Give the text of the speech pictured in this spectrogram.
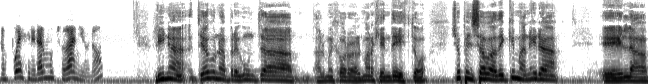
nos puede generar mucho daño, ¿no? Lina, te hago una pregunta, a lo mejor al margen de esto. Yo pensaba de qué manera eh, la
